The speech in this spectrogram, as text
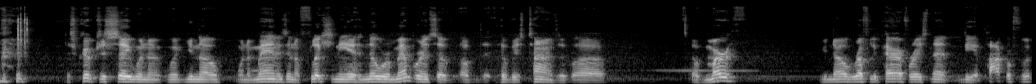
the scriptures say when, a, when you know when a man is in affliction, he has no remembrance of of, the, of his times of uh, of mirth. You know, roughly paraphrasing that the apocrypha.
